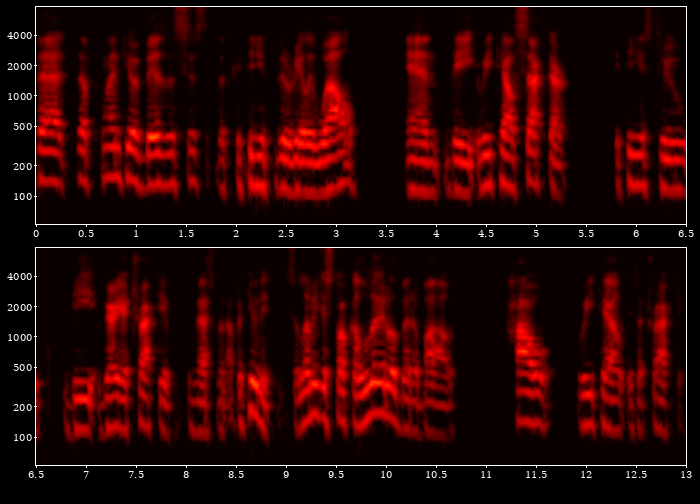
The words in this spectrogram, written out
that there are plenty of businesses that continue to do really well, and the retail sector continues to be a very attractive investment opportunity. So let me just talk a little bit about how retail is attractive.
